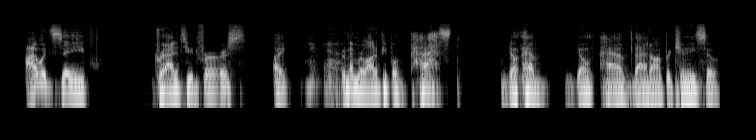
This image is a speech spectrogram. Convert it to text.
I would say gratitude first. Like, like that. remember, a lot of people have passed who don't have who don't have that opportunity. So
